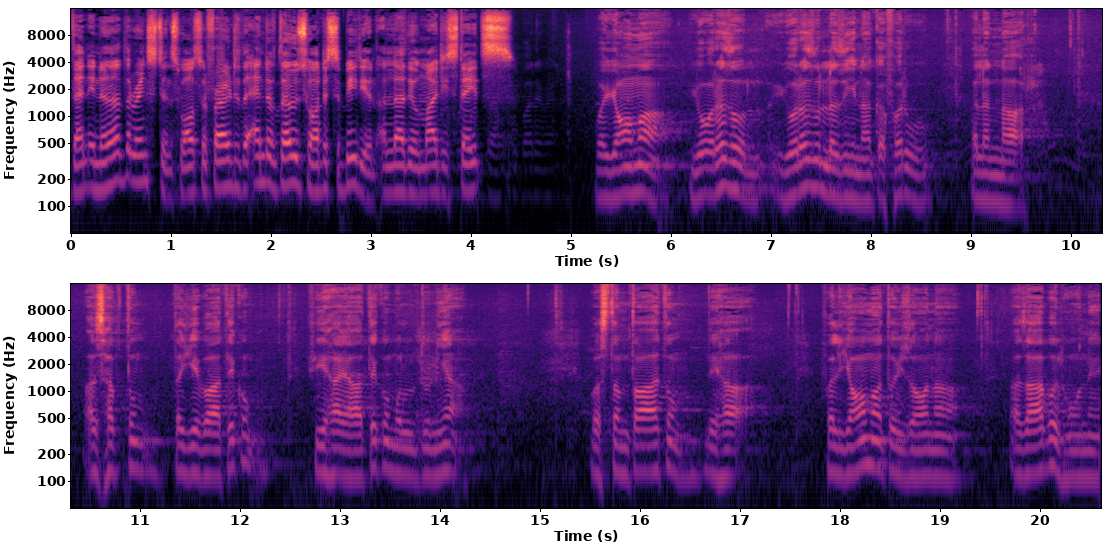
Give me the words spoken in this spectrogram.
Then, in another instance, whilst referring to the end of those who are disobedient, Allah the Almighty states, ويوم يورز الذين كفروا على النار अजहबतुम तयबातकुम फ़ी हयातकुमदुनिया वस्तमतातुम देहा फलयोम तोज़ौना अजाबुल होने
